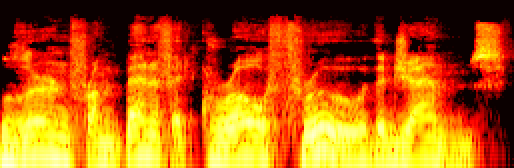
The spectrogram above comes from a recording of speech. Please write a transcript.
learn from, benefit, grow through the gems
